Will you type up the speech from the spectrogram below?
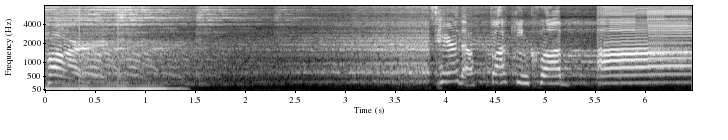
hard. Tear the fucking club up.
